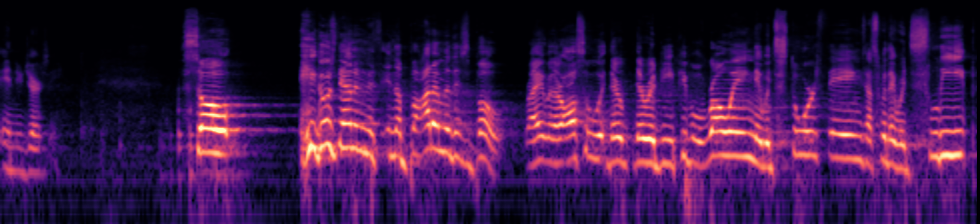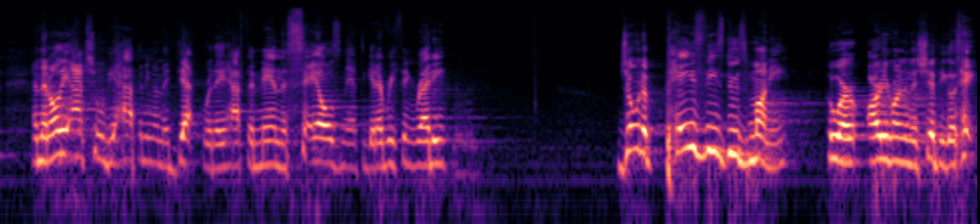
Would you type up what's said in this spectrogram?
in New Jersey. So he goes down in, this, in the bottom of this boat, right? Where there also there, there would be people rowing, they would store things, that's where they would sleep, and then all the action would be happening on the deck where they'd have to man the sails and they have to get everything ready. Jonah pays these dudes money who are already running the ship. He goes, Hey,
